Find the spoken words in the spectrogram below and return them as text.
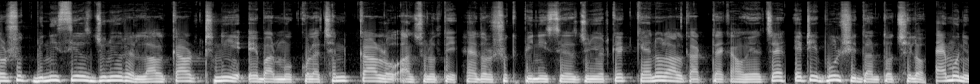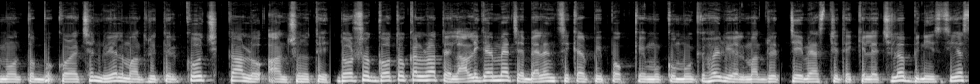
দর্শক ভিনিসিয়াস জুনিয়রের লাল কার্ড নিয়ে এবার মুখ খুলেছেন কার্লো আঞ্চলতি। হ্যাঁ দর্শক, ভিনিসিয়াস জুনিয়রকে কেন লাল কার্ড দেখা হয়েছে? এটি ভুল সিদ্ধান্ত ছিল। এমনই মন্তব্য করেছেন রিয়াল মাদ্রিদের কোচ কার্লো আঞ্চলতি। দর্শক, গতকাল রাতে লালিগার ম্যাচে ব্যালেন্সিকার বিপক্ষে মুখোমুখি হয় রিয়াল মাদ্রিদ, যে ম্যাচটিতে খেলেছিল ভিনিসিয়াস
